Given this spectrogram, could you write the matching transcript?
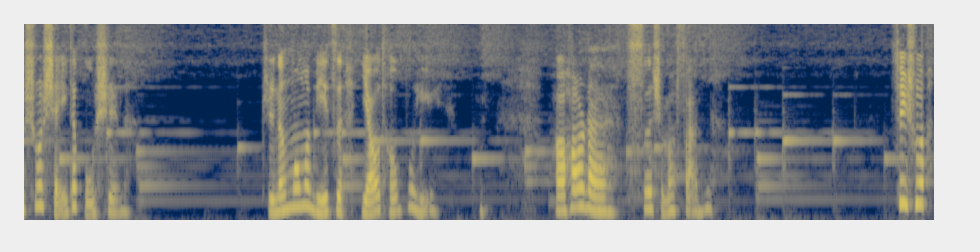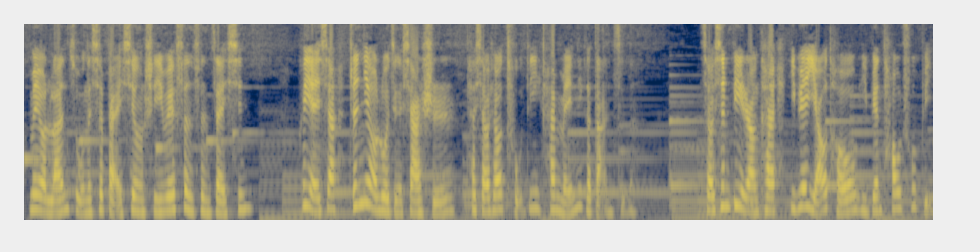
说谁的不是呢？只能摸摸鼻子，摇头不语。好好的，思什么烦呢？虽说没有拦阻那些百姓，是因为愤愤在心。可眼下真要落井下石，他小小土地还没那个胆子呢。小心避让开，一边摇头一边掏出笔，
